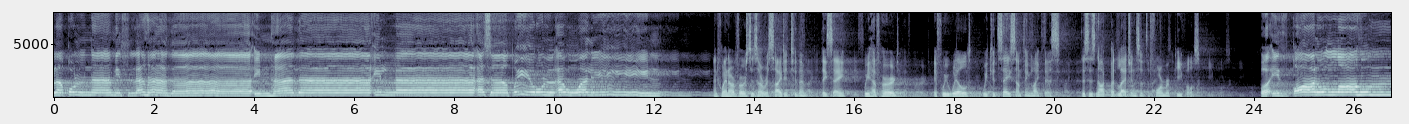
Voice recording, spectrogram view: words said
لقلنا مثل هذا ان هذا الا اساطير الاولين And when our verses are recited to them, they say, We have heard. If we willed, we could say something like this. This is not but legends of the former peoples. واذ قالوا اللهم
